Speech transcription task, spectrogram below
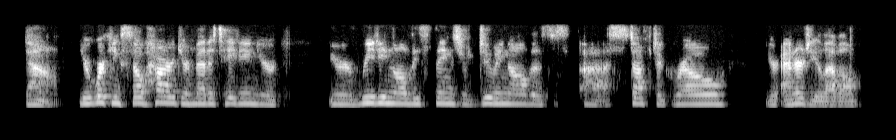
down. You're working so hard you're meditating you're you're reading all these things you're doing all this uh, stuff to grow your energy level.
